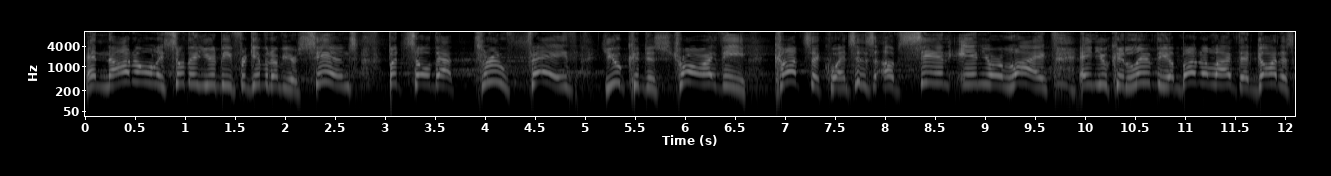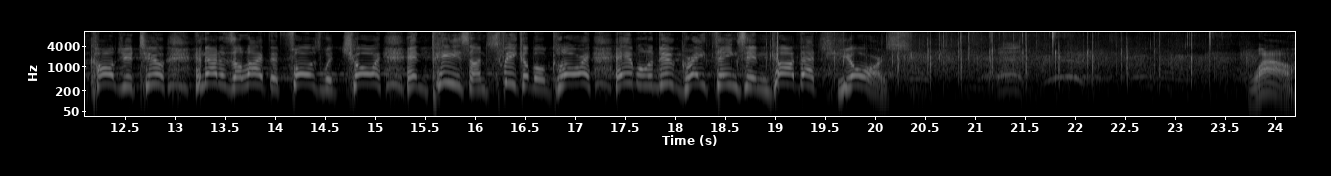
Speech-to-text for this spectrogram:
and not only so that you'd be forgiven of your sins, but so that through faith you could destroy the consequences of sin in your life and you could live the abundant life that God has called you to, and that is a life that flows with joy and peace, unspeakable glory, able to do great things in God. That's yours. Wow.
